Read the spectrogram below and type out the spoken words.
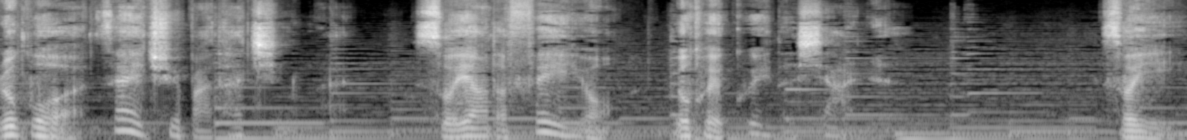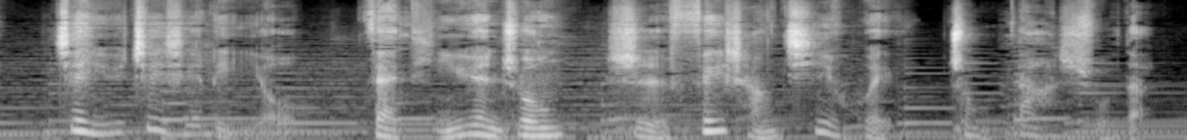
如果再去把他请来，所要的费用又会贵得吓人。所以，鉴于这些理由。在庭院中是非常忌讳种大树的。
